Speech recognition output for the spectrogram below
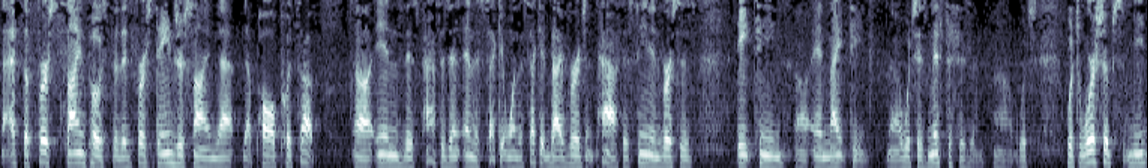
that's the first signpost, the first danger sign that, that Paul puts up uh, in this passage. And, and, the second one, the second divergent path, is seen in verses 18 uh, and 19, uh, which is mysticism, uh, which which worships me-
